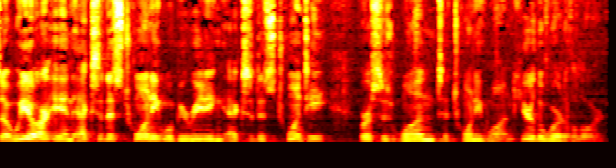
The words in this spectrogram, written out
So we are in Exodus 20. We'll be reading Exodus 20, verses 1 to 21. Hear the word of the Lord.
